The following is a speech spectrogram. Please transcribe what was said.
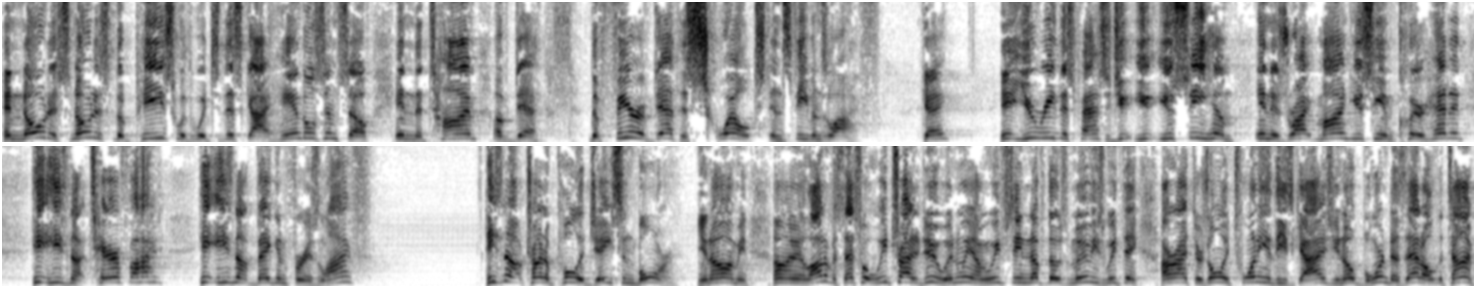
And notice, notice the peace with which this guy handles himself in the time of death. The fear of death is squelched in Stephen's life. Okay? You read this passage, you, you, you see him in his right mind, you see him clear headed. He, he's not terrified. He, he's not begging for his life. He's not trying to pull a Jason Bourne. You know, I mean, I mean, a lot of us, that's what we try to do, wouldn't we? I mean, we've seen enough of those movies. We think, all right, there's only 20 of these guys. You know, Bourne does that all the time.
